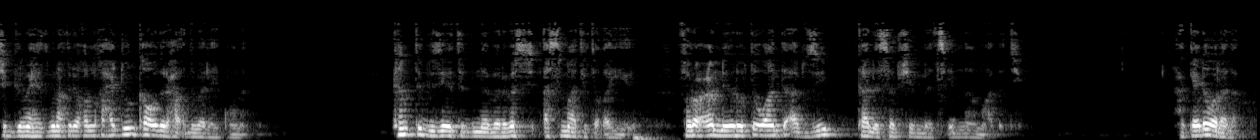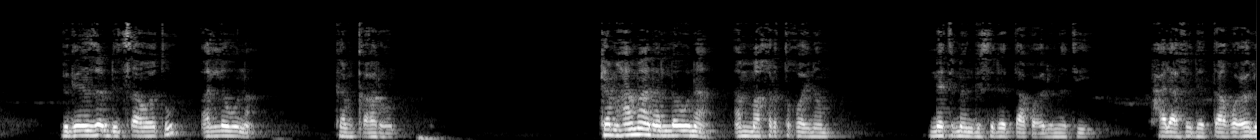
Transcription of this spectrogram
ሽግር ናይ ህዝብና ክትሪኦ ከለካ ሕጂ እውን ካብኡ ዝርሕቕ ዝበለ ኣይኮነን ከምቲ ግዜ እቲ ድነበረ በስ ኣስማት እዩ ተቐይሩ ፍርዖን ነይሩ እቲ እዋንቲ ኣብዚ ካልእ ሰብ ሽም መፂና ማለት እዩ ሓቀይዶ ወላላ ብገንዘብ ዝፃወቱ ኣለውና ከም ቃሩን ከም ሃማን ኣለውና ኣማኽርቲ ኮይኖም ነቲ መንግስቲ ደጣቕዕሉ ነቲ ሓላፊ ደጣቕዕሉ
